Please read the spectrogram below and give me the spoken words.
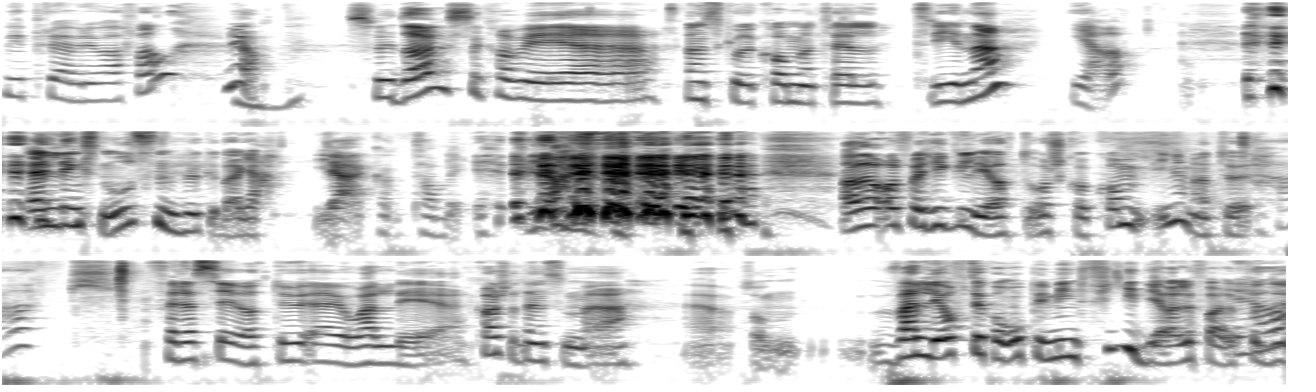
vi prøver i hvert fall. Ja. Så i dag så kan vi eh, ønske velkommen til Trine. Ja. Ellingsen Olsen bruker begge. Jeg kan ta begge. Ja. ja, det er altfor hyggelig at du også å komme innom en tur. Takk. For jeg ser jo at du er jo veldig Kanskje den som er sånn Veldig ofte kommer opp i min feed, i alle fall. For Ja.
